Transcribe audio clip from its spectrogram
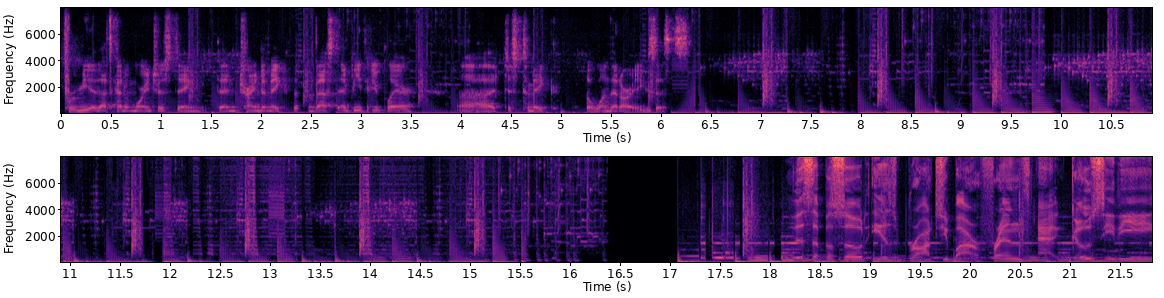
for me, that's kind of more interesting than trying to make the best MP3 player, uh, just to make the one that already exists. This episode is brought to you by our friends at GoCD.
